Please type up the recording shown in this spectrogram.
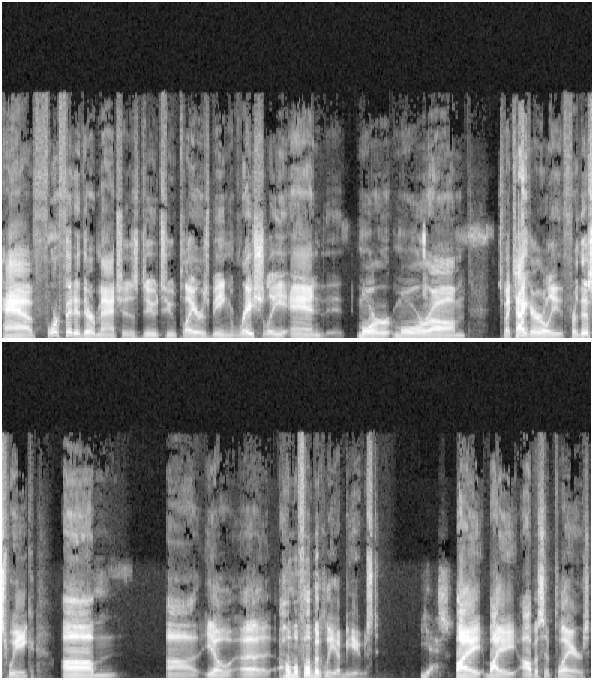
have forfeited their matches due to players being racially and more more um, spectacularly for this week, um, uh, you know, uh, homophobically abused. Yes. By by opposite players.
